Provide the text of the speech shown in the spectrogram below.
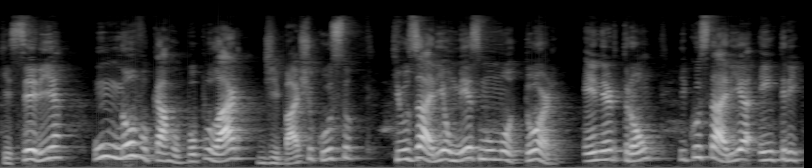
que seria um novo carro popular de baixo custo que usaria o mesmo motor Enertron e custaria entre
